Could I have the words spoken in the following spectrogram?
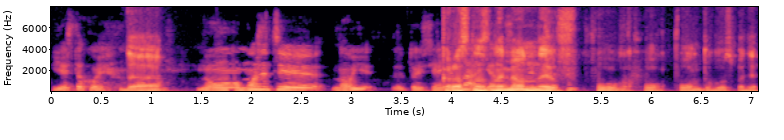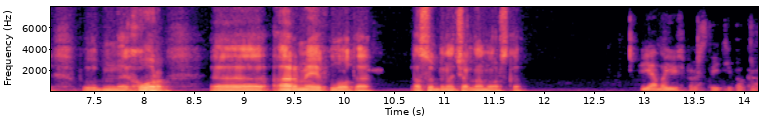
Есть такой? Да. Ну, можете, ну, то есть я не Краснознаменный знаю, я, фонд, господи, хор э, армии и флота, особенно Черноморска. Я боюсь просто идти пока.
